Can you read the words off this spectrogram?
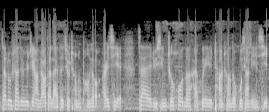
在路上就是这样聊得来的，就成了朋友。而且在旅行之后呢，还会常常的互相联系。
